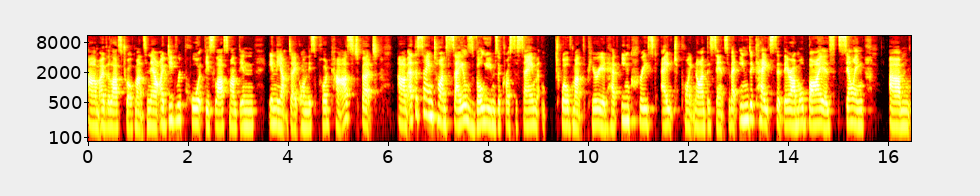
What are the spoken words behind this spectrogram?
um, over the last 12 months. And now, I did report this last month in in the update on this podcast, but um, at the same time, sales volumes across the same 12 month period have increased 8.9%. So that indicates that there are more buyers selling um,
